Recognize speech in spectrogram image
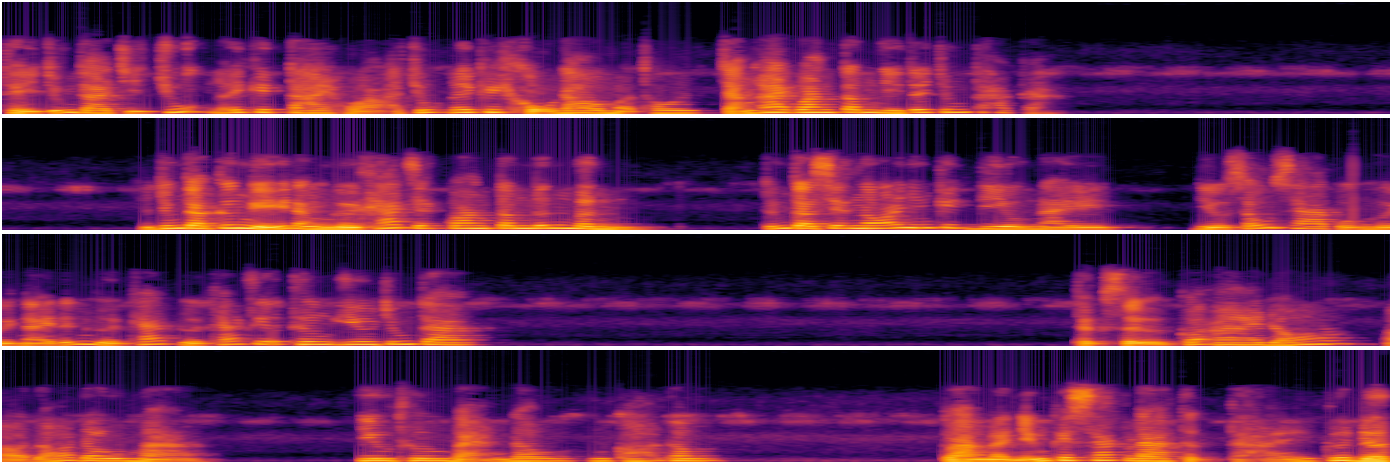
Thì chúng ta chỉ chuốc lấy cái tai họa, chuốc lấy cái khổ đau mà thôi. Chẳng ai quan tâm gì tới chúng ta cả. Thì chúng ta cứ nghĩ rằng người khác sẽ quan tâm đến mình. Chúng ta sẽ nói những cái điều này, điều xấu xa của người này đến người khác. Người khác sẽ thương yêu chúng ta. Thực sự có ai đó ở đó đâu mà yêu thương bạn đâu không có đâu. Toàn là những cái xác la thực tại, cứ đến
